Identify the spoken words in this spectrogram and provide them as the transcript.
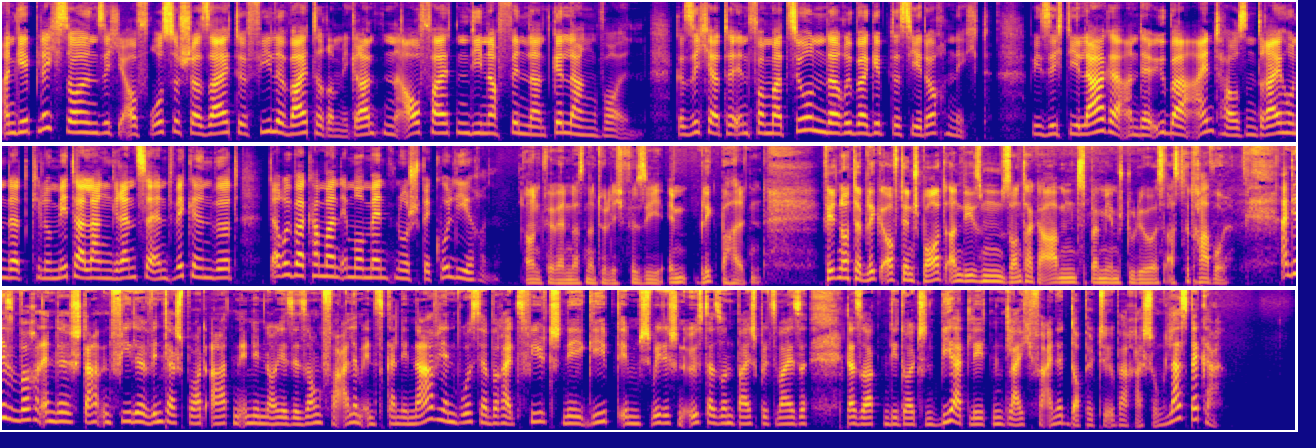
Angeblich sollen sich auf russischer Seite viele weitere Migranten aufhalten, Arbeiten, die nach Finnland gelangen wollen. Gesicherte Informationen darüber gibt es jedoch nicht. Wie sich die Lage an der über 1300 Kilometer langen Grenze entwickeln wird, darüber kann man im Moment nur spekulieren. Und wir werden das natürlich für Sie im Blick behalten. Fehlt noch der Blick auf den Sport an diesem Sonntagabend. Bei mir im Studio ist Astrid Ravol. An diesem Wochenende starten viele Wintersportarten in die neue Saison, vor allem in Skandinavien, wo es ja bereits viel Schnee gibt. Im schwedischen Östersund beispielsweise. Da sorgten die deutschen Biathleten gleich für eine doppelte Überraschung. Lars Becker.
